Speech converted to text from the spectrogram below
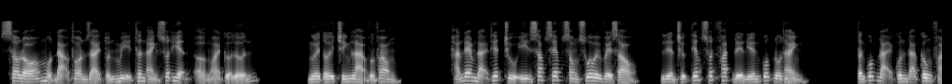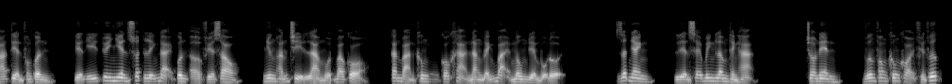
sau đó một đạo thon dài tuấn mỹ thân ảnh xuất hiện ở ngoài cửa lớn người tới chính là vương phong hắn đem đại thiết chủ y sắp xếp xong xuôi về sau liền trực tiếp xuất phát đến yến quốc đô thành tần quốc đại quân đã công phá tiền phong quân tiến ý tuy nhiên xuất lĩnh đại quân ở phía sau nhưng hắn chỉ là một bao cỏ căn bản không có khả năng đánh bại mông điểm bộ đội rất nhanh liền sẽ binh lâm thành hạ cho nên vương phong không khỏi phiền phức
